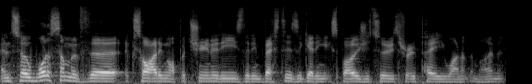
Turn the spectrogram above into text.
And so, what are some of the exciting opportunities that investors are getting exposure to through PE1 at the moment?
